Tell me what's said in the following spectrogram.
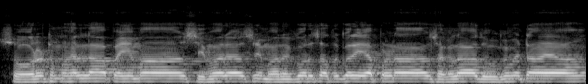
ਸੋਰਠ ਮਹੱਲਾ ਪਇਮਾ ਸਿਮਰ ਸਿਮਰ ਗੁਰ ਸਤਗੁਰ ਆਪਣਾ, ਸਗਲਾ ਦੁਖ ਮਿਟਾਇਆ।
